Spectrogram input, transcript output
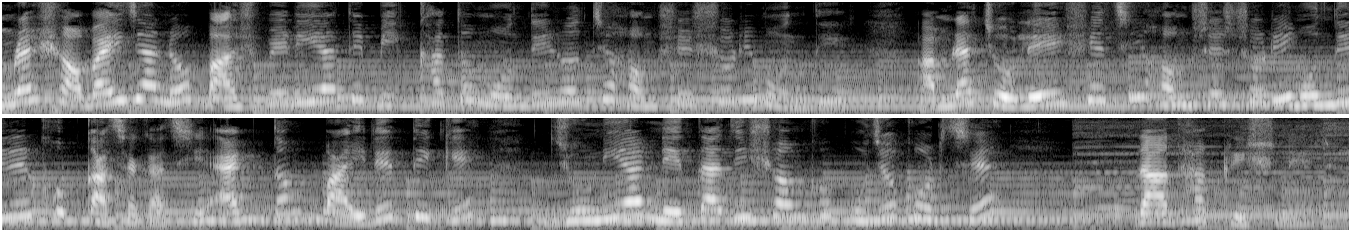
তোমরা সবাই জানো বাঁশবেড়িয়াতে বিখ্যাত মন্দির হচ্ছে হংসেশ্বরী মন্দির। আমরা চলে এসেছি হংসেশ্বরী মন্দিরের খুব কাছাকাছি, একদম বাইরের দিকে। জুনিয়র নেতাজি সংঘ পুজো করছে রাধা কৃষ্ণের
